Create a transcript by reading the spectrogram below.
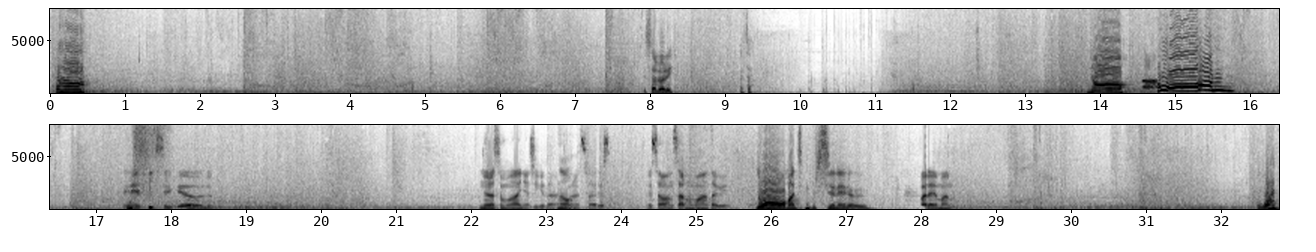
¡Ah! ¿Te salvo ¡No! Ah. ¡Ah! En el pixel quedó, boludo. No le hacemos daño, así que está No. bueno saber eso. Es avanzar nomás hasta que No, maté un prisionero. eh. pare de mano. What?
